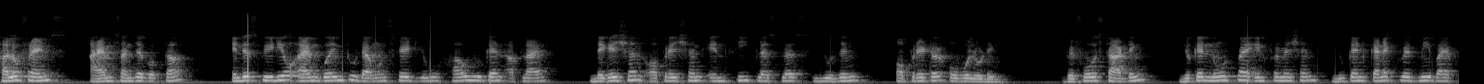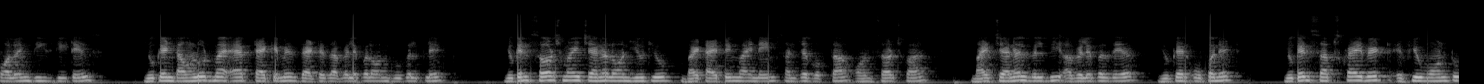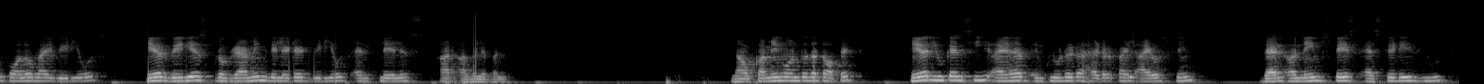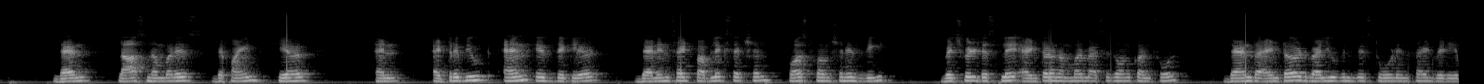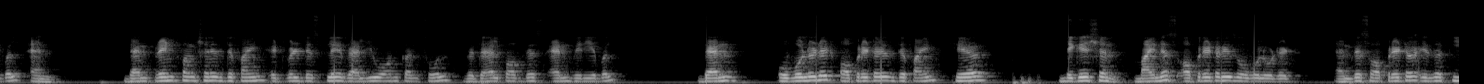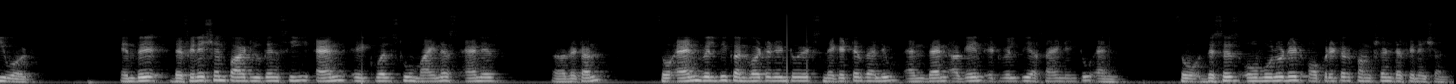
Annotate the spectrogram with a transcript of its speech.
Hello friends, I am Sanjay Gupta. In this video, I am going to demonstrate you how you can apply negation operation in C++ using operator overloading. Before starting, you can note my information. You can connect with me by following these details. You can download my app TechImage that is available on Google Play. You can search my channel on YouTube by typing my name Sanjay Gupta on search bar. My channel will be available there. You can open it you can subscribe it if you want to follow my videos. Here various programming related videos and playlists are available. Now coming on to the topic. Here you can see I have included a header file iostream. Then a namespace std is used. Then class number is defined. Here an attribute n is declared. Then inside public section first function is read which will display enter a number message on console then the entered value will be stored inside variable n. Then print function is defined. It will display value on console with the help of this n variable. Then overloaded operator is defined. Here negation minus operator is overloaded and this operator is a keyword. In the definition part you can see n equals to minus n is uh, written. So n will be converted into its negative value and then again it will be assigned into n. So this is overloaded operator function definition.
